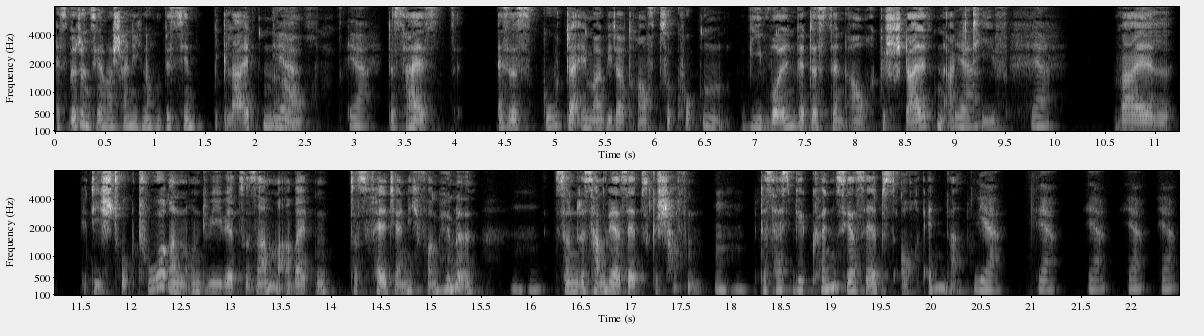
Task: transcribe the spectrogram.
Es wird uns ja wahrscheinlich noch ein bisschen begleiten ja. auch. Ja. Das heißt, es ist gut, da immer wieder drauf zu gucken, wie wollen wir das denn auch gestalten aktiv? Ja. ja. Weil die Strukturen und wie wir zusammenarbeiten, das fällt ja nicht vom Himmel, mhm. sondern das haben wir ja selbst geschaffen. Mhm. Das heißt, wir können es ja selbst auch ändern. Ja, ja, ja, ja, ja.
